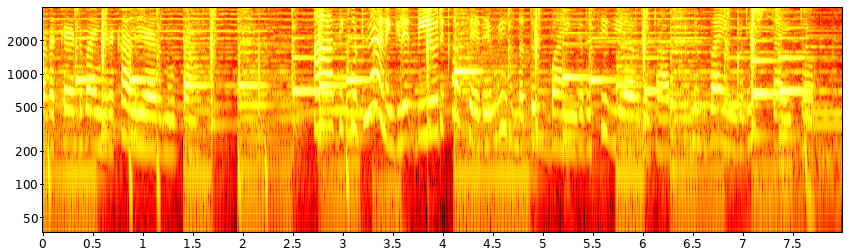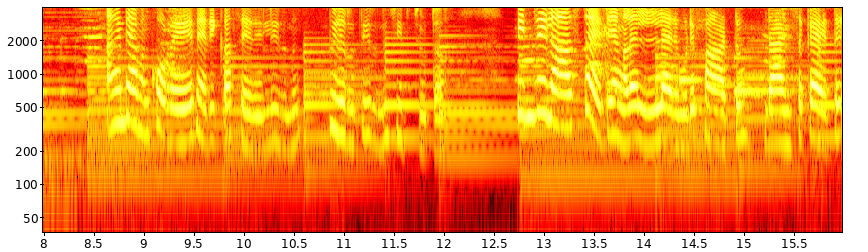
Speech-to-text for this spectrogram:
അതൊക്കെ ആയിട്ട് ഭയങ്കര കളിയായിരുന്നു കേട്ടോ. ആദ്യക്കുട്ടിനാണെങ്കിൽ ഈ ഒരു കസേരയും ഇരുന്നിട്ട് ഭയങ്കര ചിരിയായിരുന്നു കേട്ടോ. ആദ്യക്കുട്ടിന് ഇത് ഭയങ്കര ഇഷ്ടമായിട്ടോ അങ്ങനെ അവൻ കുറേ നേരം ഈ കസേരയിൽ ഇരുന്ന് വെറുതെ ഇരുന്ന് ചിരിച്ചു കേട്ടോ. പിന്നെ ലാസ്റ്റായിട്ട് ഞങ്ങൾ എല്ലാവരും കൂടി പാട്ടും ഡാൻസൊക്കെ ആയിട്ട്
